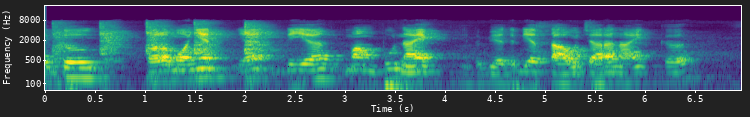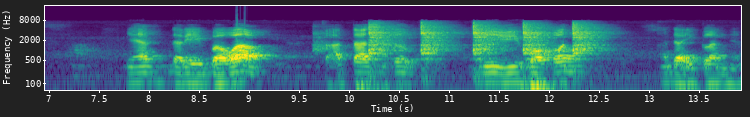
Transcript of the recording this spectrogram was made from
itu kalau monyet ya dia mampu naik itu biasanya dia tahu cara naik ke ya dari bawah ke atas itu di pohon ada iklannya.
